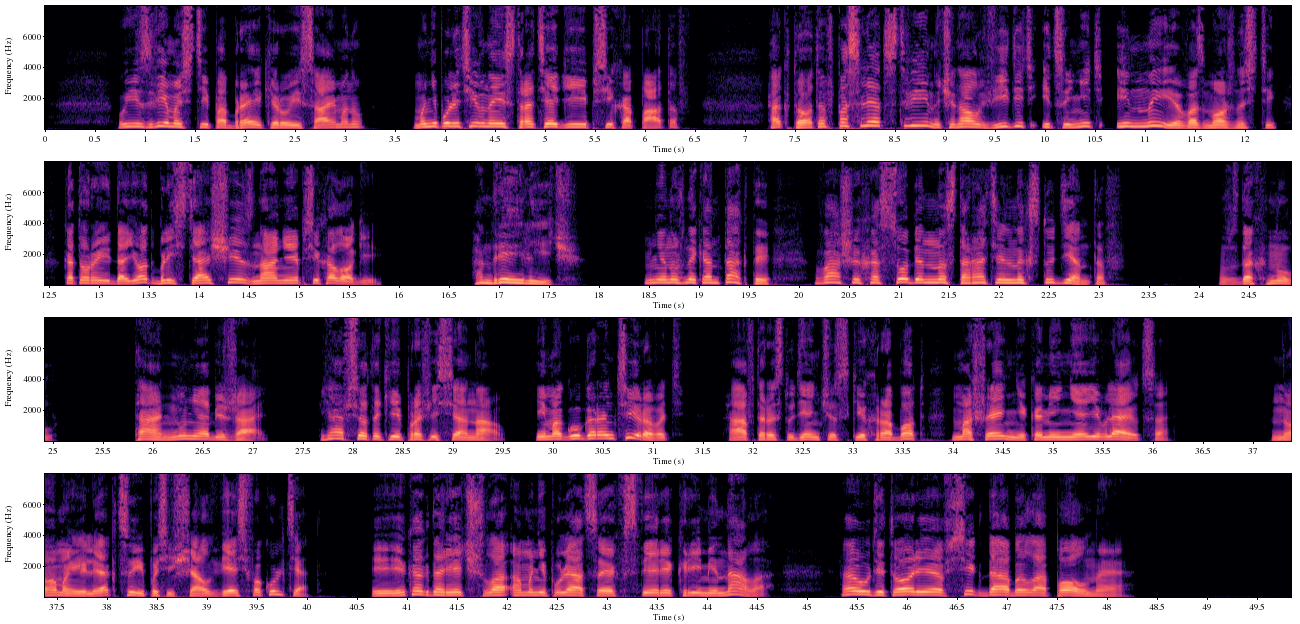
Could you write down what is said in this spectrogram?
Уязвимости по Брейкеру и Саймону, манипулятивные стратегии психопатов, а кто-то впоследствии начинал видеть и ценить иные возможности, которые дает блестящее знание психологии. Андрей Ильич, мне нужны контакты ваших особенно старательных студентов. Вздохнул. Тань, ну не обижай. Я все-таки профессионал и могу гарантировать, авторы студенческих работ мошенниками не являются. Но мои лекции посещал весь факультет. И когда речь шла о манипуляциях в сфере криминала, аудитория всегда была полная.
